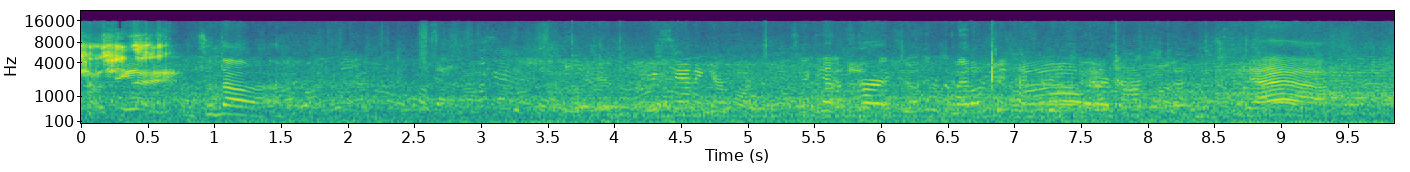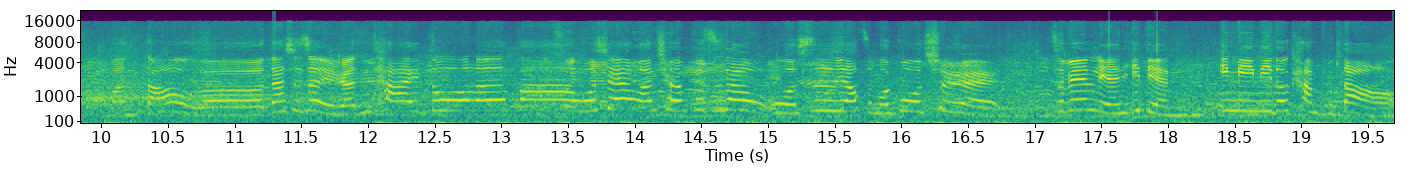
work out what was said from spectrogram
小心哎、我知道了。Yeah，我们到了，但是这里人太多了吧？我现在完全不知道我是要怎么过去哎，这边连一点一咪咪都看不到，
